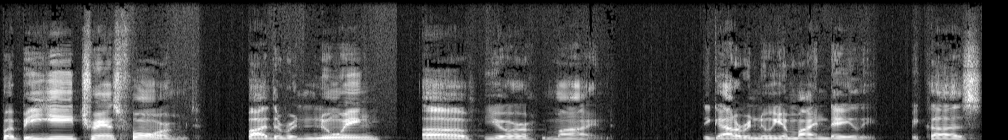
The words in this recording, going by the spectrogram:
But be ye transformed by the renewing of your mind. You got to renew your mind daily because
